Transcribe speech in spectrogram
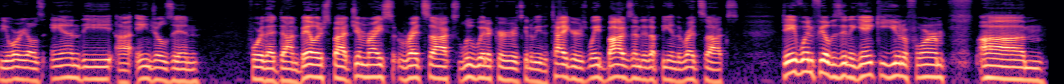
the Orioles and the uh, Angels in for that Don Baylor spot. Jim Rice, Red Sox. Lou Whitaker is going to be the Tigers. Wade Boggs ended up being the Red Sox. Dave Winfield is in a Yankee uniform. Um,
